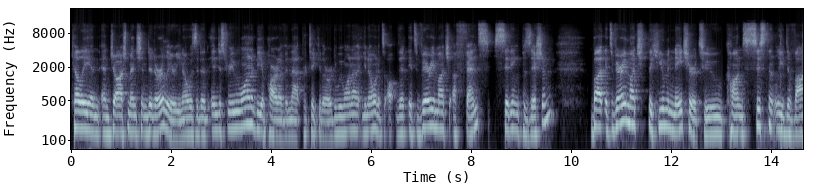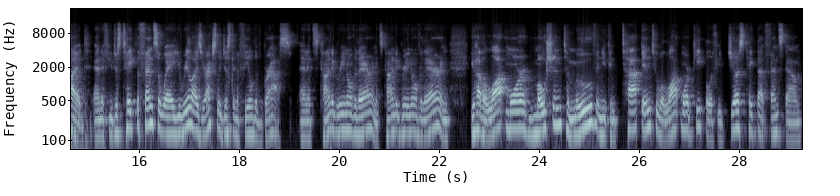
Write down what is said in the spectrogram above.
Kelly and, and Josh mentioned it earlier. You know, is it an industry we want to be a part of in that particular, or do we want to, you know, and it's it's very much a fence sitting position, but it's very much the human nature to consistently divide. And if you just take the fence away, you realize you're actually just in a field of grass, and it's kind of green over there, and it's kind of green over there, and you have a lot more motion to move, and you can tap into a lot more people if you just take that fence down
